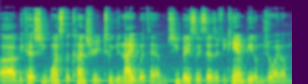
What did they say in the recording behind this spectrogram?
uh, because she wants the country to unite with him. She basically says if you can't beat him, join him.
